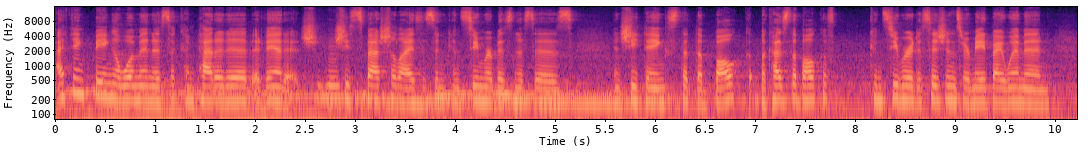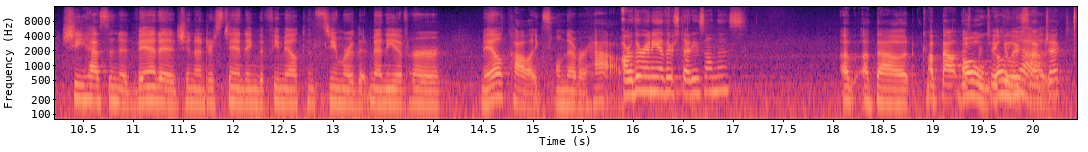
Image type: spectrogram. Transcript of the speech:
I think being a woman is a competitive advantage. Mm-hmm. She specializes in consumer businesses, and she thinks that the bulk, because the bulk of consumer decisions are made by women, she has an advantage in understanding the female consumer that many of her male colleagues will never have. Are there any other studies on this? about about this oh, particular oh, yeah, subject?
